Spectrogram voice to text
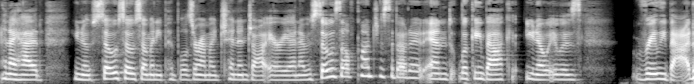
and I had, you know, so, so, so many pimples around my chin and jaw area. And I was so self conscious about it. And looking back, you know, it was really bad.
